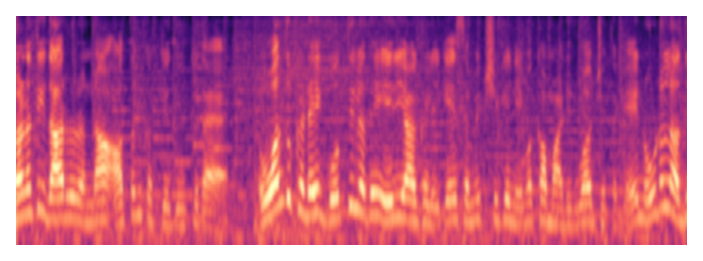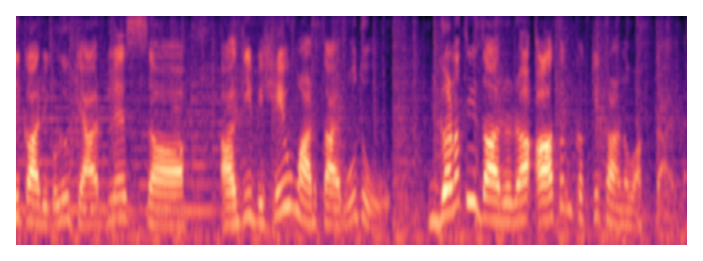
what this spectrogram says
ಗಣತಿದಾರರನ್ನ ಆತಂಕಕ್ಕೆ ದೂಕಿದೆ. ಒಂದು ಕಡೆ ಗೊತ್ತಿಲ್ಲದೆ ಏರಿಯಾಗಳಿಗೆ ಸಮೀಕ್ಷೆಗೆ ನೇಮಕ ಮಾಡಿರುವ ಜೊತೆಗೆ ನೋಡಲ್ ಅಧಿಕಾರಿಗಳು ಕೇರ್ಲೆಸ್ ಆಗಿ ಬಿಹೇವ್ ಮಾಡ್ತಾ ಇರುವುದು ಗಣತಿದಾರರ ಆತಂಕಕ್ಕೆ ಕಾರಣವಾಗ್ತಾ ಇದೆ.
